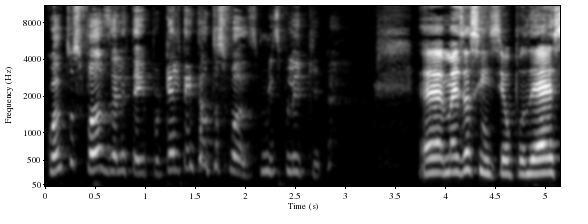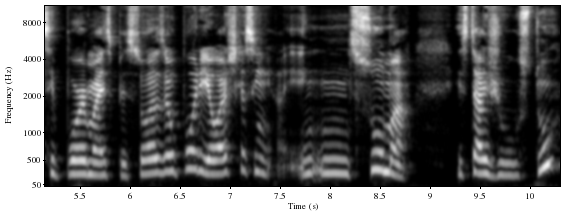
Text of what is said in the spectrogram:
Quantos fãs ele tem? Por que ele tem tantos fãs? Me explique. É, mas assim, se eu pudesse pôr mais pessoas, eu poria. Eu acho que assim, em, em suma, está justo.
